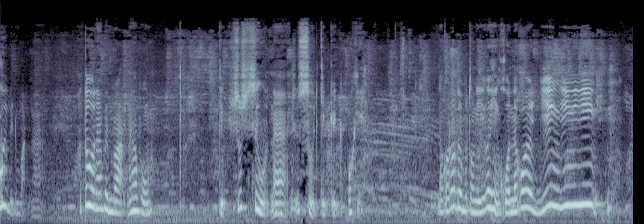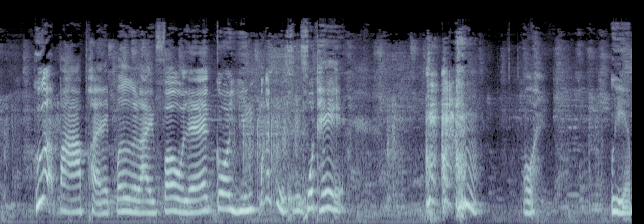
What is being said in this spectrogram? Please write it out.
อุ้ยเป็นหวัดนะขอโทษนะเป็นหวัดนะครับผม เก็บชุดสูตรนะชุดสูตรเก็บเก็บโอเคแล้วก็ต้องเดินมาตรงนี้ก็เห็นคนแล้วก็ยิงยิงยิงเฮือปาไพเปอร์ไรเฟิลแล้วก็ยิงปืนโอ้โหโคตรเท่โอ้ยโอเคครับ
